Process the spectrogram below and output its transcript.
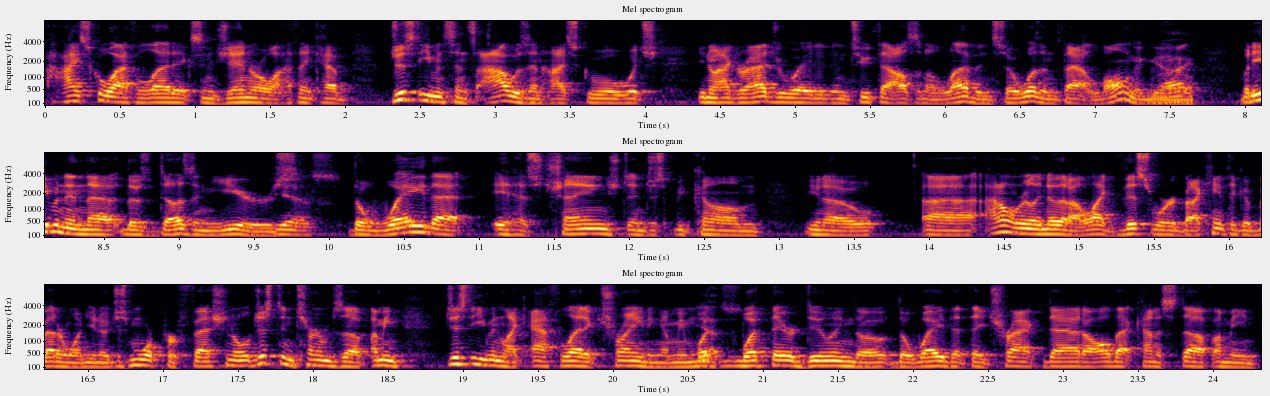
high school athletics in general, I think have just even since I was in high school, which you know I graduated in 2011, so it wasn't that long ago. Right. But even in that those dozen years, Yes. the way that it has changed and just become, you know. Uh, I don't really know that I like this word, but I can't think of a better one. You know, just more professional, just in terms of, I mean, just even like athletic training. I mean, what Yes. what they're doing, the the way that they track data, all that kind of stuff. I mean,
